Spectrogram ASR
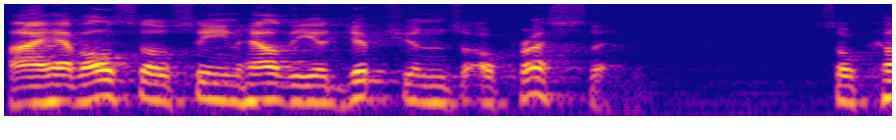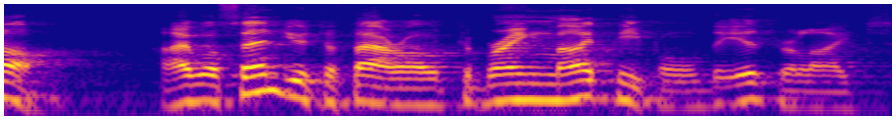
I have also seen how the Egyptians oppress them. So come, I will send you to Pharaoh to bring my people, the Israelites,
